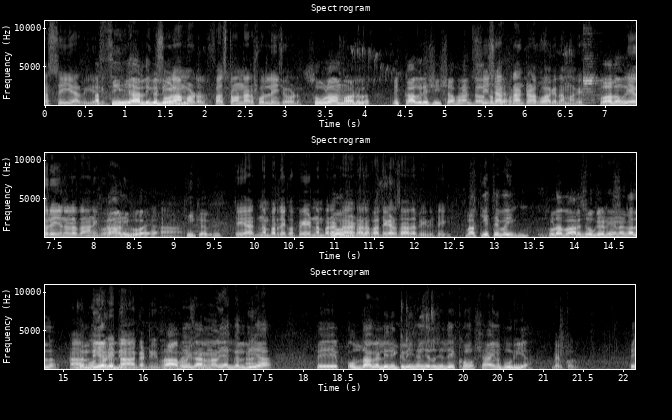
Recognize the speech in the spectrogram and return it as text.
80000 ਰੁਪਏ ਦੀ 80000 ਦੀ ਗੱਡੀ 16 model first owner full insured 16 model ਇੱਕ ਆ ਵੀਰੇ ਸ਼ੀਸ਼ਾ ਫਰੰਟ ਵਾਲਾ ਸ਼ੀਸ਼ਾ ਫਰੰਟ ਵਾਲਾ ਪਵਾ ਕੇ ਦਵਾਂਗੇ। ਪਵਾ ਦੋਗੇ? ਇਹ ਓਰੀਜਨਲ ਤਾਂ ਨਹੀਂ ਪਵਾਇਆ। ਤਾਂ ਨਹੀਂ ਪਵਾਇਆ। ਹਾਂ। ਠੀਕ ਹੈ ਵੀਰੇ। ਤੇ ਯਾਰ ਨੰਬਰ ਦੇਖੋ ਪੇਡ ਨੰਬਰ 18 18 ਫਤਿਹਗੜ੍ਹ ਸਾਹਿਬ ਦਾ ਪੀਵੀ ਤੇ ਬਾਕੀ ਇੱਥੇ ਬਈ ਥੋੜਾ ਬਾਰਿਸ਼ ਹੋ ਕੇ ਅੜੀਆਂ ਨਾ ਗੱਲ ਗੰਦੀ ਆ ਗੱਡੀ। ਸਾਫ਼ ਜੇ ਕਰਨ ਵਾਲੀ ਆ ਗੰਦੀ ਆ। ਤੇ ਉਦਾਂ ਗੱਡੀ ਦੀ ਕੰਡੀਸ਼ਨ ਜੇ ਤੁਸੀਂ ਦੇਖੋ ਸ਼ਾਈਨ ਪੂਰੀ ਆ। ਬਿਲਕੁਲ। ਤੇ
